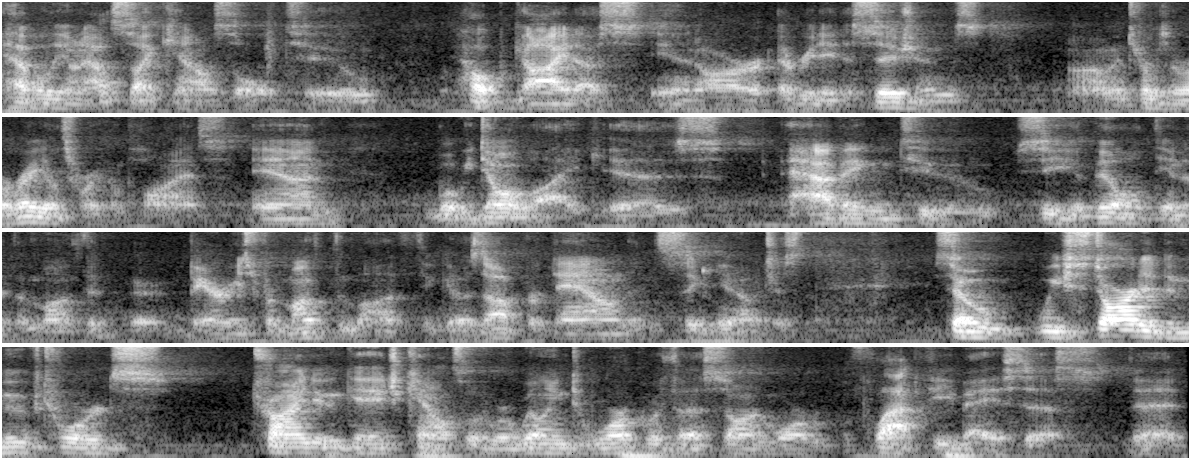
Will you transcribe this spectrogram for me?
heavily on outside counsel to help guide us in our everyday decisions um, in terms of our regulatory compliance. And what we don't like is having to see a bill at the end of the month that varies from month to month. It goes up or down, and you know just so we've started to move towards trying to engage counsel who are willing to work with us on a more flat fee basis that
